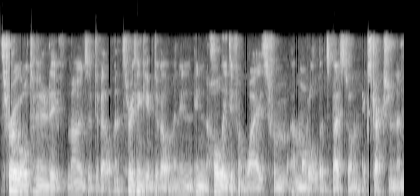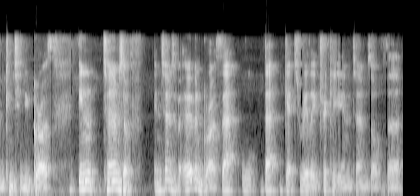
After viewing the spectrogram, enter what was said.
through alternative modes of development, through thinking of development in, in wholly different ways from a model that's based on extraction and continued growth. In terms of in terms of urban growth, that that gets really tricky in terms of the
